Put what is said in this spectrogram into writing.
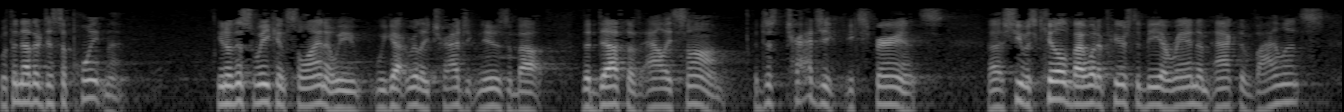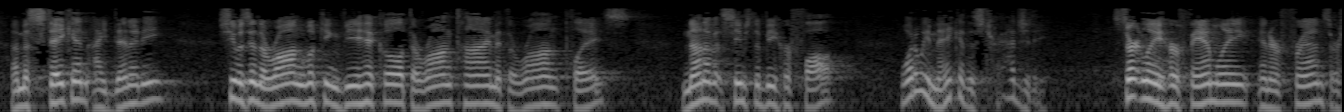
with another disappointment. You know, this week in Salina, we, we got really tragic news about the death of Ali Som. A just tragic experience. Uh, she was killed by what appears to be a random act of violence a mistaken identity. She was in the wrong looking vehicle at the wrong time at the wrong place. None of it seems to be her fault. What do we make of this tragedy? Certainly, her family and her friends are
